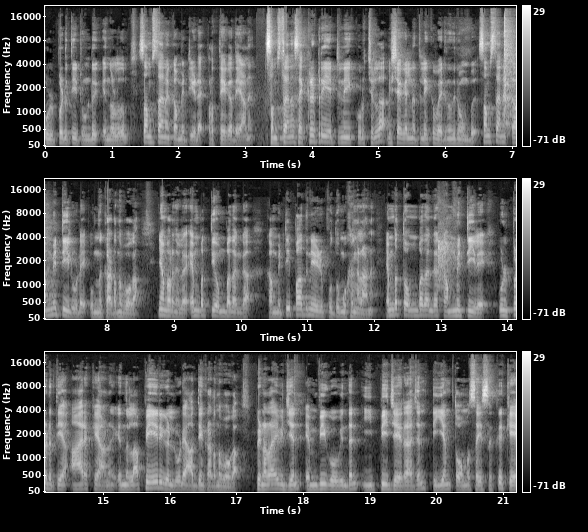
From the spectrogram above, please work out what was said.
ഉൾപ്പെടുത്തിയിട്ടുണ്ട് എന്നുള്ളതും സംസ്ഥാന കമ്മിറ്റിയുടെ പ്രത്യേകതയാണ്. സംസ്ഥാന സെക്രട്ടേറിയറ്റിനെ കുറിച്ചുള്ള വിശകലനത്തിലേക്ക് വരുന്നതിന് മുമ്പ് സംസ്ഥാന കമ്മിറ്റിയിലൂടെ ഒന്ന് കടന്നു പോകാം. ഞാൻ പറഞ്ഞല്ലോ എൺപത്തി ഒമ്പത് അംഗ കമ്മിറ്റി പതിനേഴ് പുതുമുഖങ്ങളാണ്. എൺപത്തി ഒമ്പത് അംഗ കമ്മിറ്റിയിലെ ഉൾപ്പെടുത്തിയ ആരൊക്കെയാണ് എന്നുള്ള പേരുകളിലൂടെ ആദ്യം കടന്നു പോകാം. Pinarayi Vijayan M V Govindan E P Jayarajan T M Thomas Isaac K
